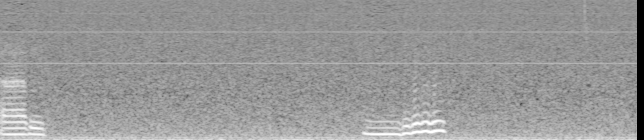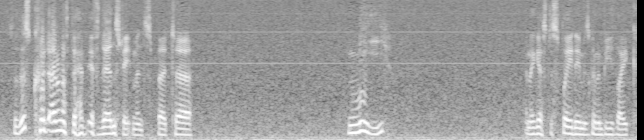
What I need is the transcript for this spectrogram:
Um, so this could, I don't know if they have if-then statements, but uh, me and I guess display name is going to be like,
